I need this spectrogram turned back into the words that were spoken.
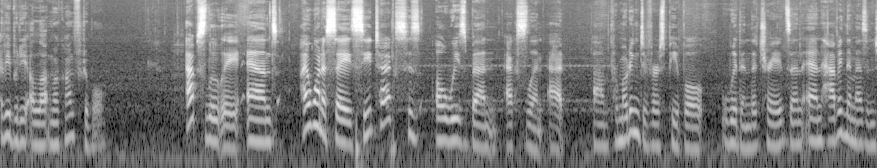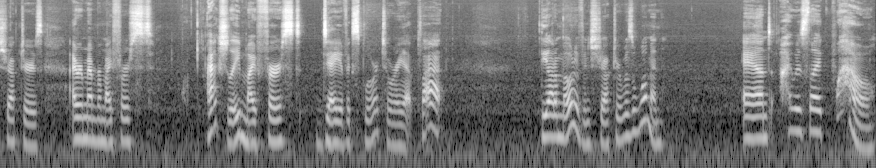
everybody a lot more comfortable. Absolutely. And I want to say CTECS has always been excellent at um, promoting diverse people within the trades and, and having them as instructors. I remember my first, actually, my first day of exploratory at Platt, the automotive instructor was a woman. And I was like, wow,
